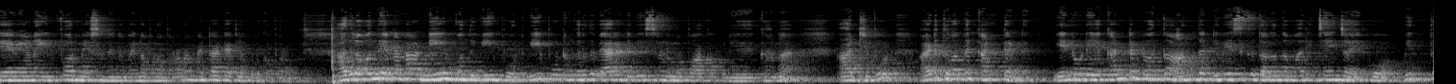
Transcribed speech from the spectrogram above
தேவையான இன்ஃபர்மேஷனை நம்ம என்ன பண்ண போகிறோம்னா மெட்டாடேக்கில் கொடுக்க போகிறோம் அதில் வந்து என்னென்னா நேம் வந்து வி போர்ட் வி போர்ட்டுங்கிறது வேறு டிவைஸில் நம்ம பார்க்கக்கூடியதுக்கான ஆட்ரிபோர்ட் அடுத்து வந்து கண்டென்ட் என்னுடைய கண்டென்ட் வந்து அந்த டிவைஸுக்கு தகுந்த மாதிரி சேஞ்ச் ஆகிக்கோ வித்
